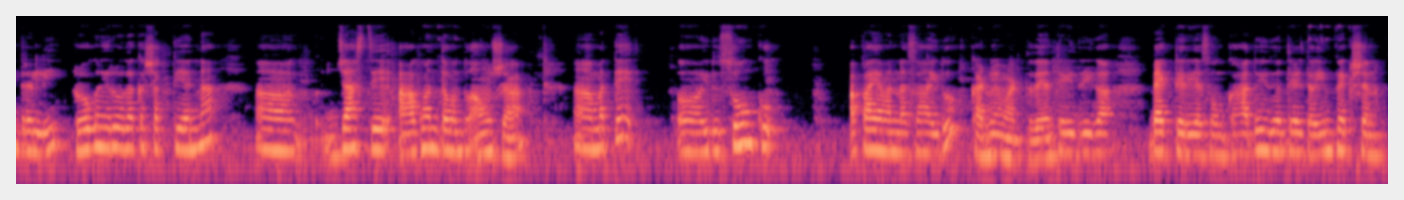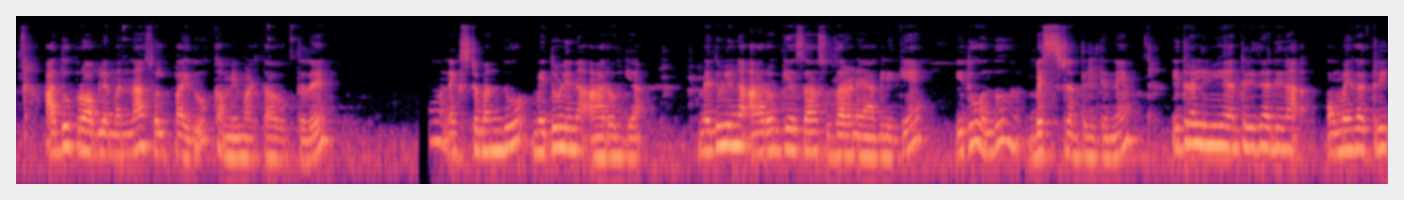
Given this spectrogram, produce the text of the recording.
ಇದರಲ್ಲಿ ರೋಗ ನಿರೋಧಕ ಶಕ್ತಿಯನ್ನು ಜಾಸ್ತಿ ಆಗುವಂಥ ಒಂದು ಅಂಶ ಮತ್ತು ಇದು ಸೋಂಕು ಅಪಾಯವನ್ನು ಸಹ ಇದು ಕಡಿಮೆ ಮಾಡ್ತದೆ. ಅಂತ ಹೇಳಿದ್ರೆ ಈಗ ಬ್ಯಾಕ್ಟೀರಿಯಾ ಸೋಂಕು, ಅದು ಇದು ಅಂತ ಹೇಳ್ತಾರೆ ಇನ್ಫೆಕ್ಷನ್ ಅದು ಪ್ರಾಬ್ಲಮನ್ನು ಸ್ವಲ್ಪ ಇದು ಕಮ್ಮಿ ಮಾಡ್ತಾ ಹೋಗ್ತದೆ. ನೆಕ್ಸ್ಟ್ ಬಂದು ಮೆದುಳಿನ ಆರೋಗ್ಯ. ಮೆದುಳಿನ ಆರೋಗ್ಯ ಸಹ ಸುಧಾರಣೆ ಆಗಲಿಕ್ಕೆ ಇದು ಒಂದು ಬೆಸ್ಟ್ ಅಂತ ಹೇಳ್ತೇನೆ. ಇದರಲ್ಲಿ ಅಂತ ಹೇಳಿದರೆ ಅದಿನ ಒಮೆಗಾ ತ್ರೀ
